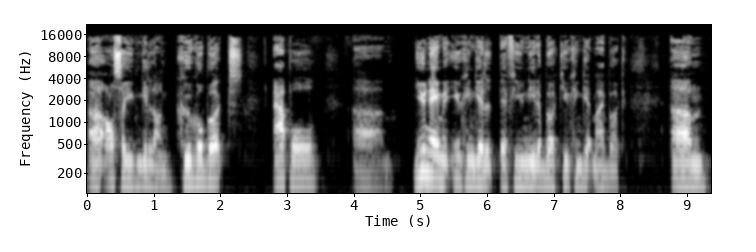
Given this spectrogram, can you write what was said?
Uh, also, you can get it on Google Books, Apple, um, you name it, you can get it. If you need a book, you can get my book. Um,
